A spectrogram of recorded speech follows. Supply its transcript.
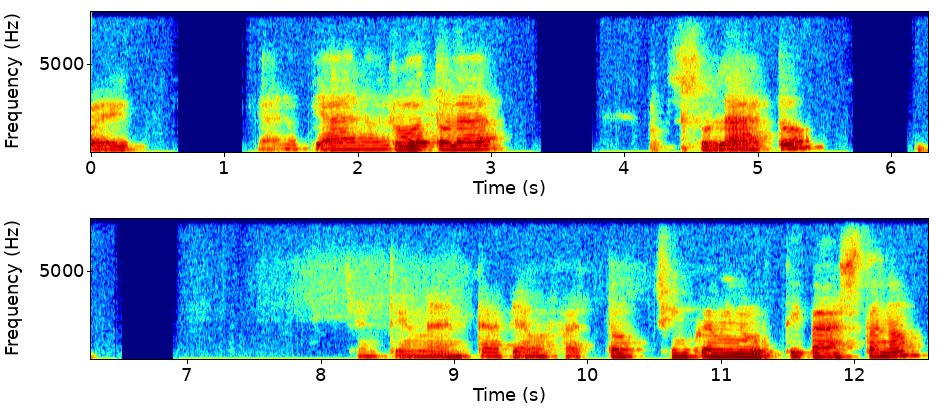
Poi piano piano rotola sul lato. Gentilmente abbiamo fatto 5 minuti, bastano.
